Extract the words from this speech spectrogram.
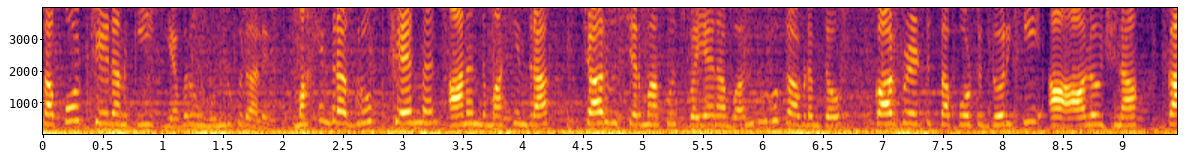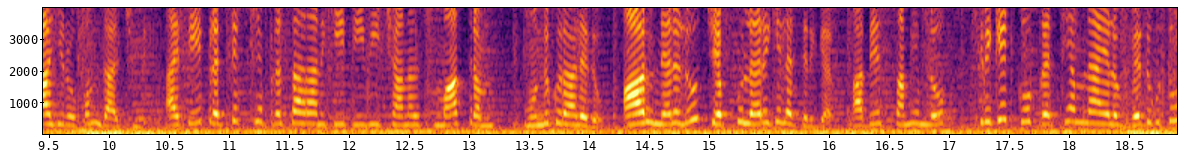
సపోర్ట్ చేయడానికి ఎవరూ ముందుకు రాలేదు. మహీంద్రా గ్రూప్ చైర్మన్ ఆనంద్ మహీంద్ర చారు శర్మకు స్వయాన బంధువు కావడంతో కార్పొరేట్ సపోర్ట్ దొరికి ఆ ఆలోచన కార్యరూపం దాల్చింది. అయితే ప్రత్యక్ష ప్రసారానికి టీవీ ఛానల్స్ మాత్రం ముందుకు రాలేదు. ఆరు నెలలు చెప్పులరిగిలా తిరిగారు. అదే సమయంలో క్రికెట్కు ప్రత్యామ్నాయాలు వెతుకుతూ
